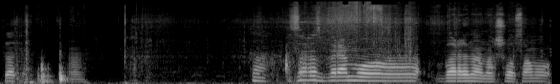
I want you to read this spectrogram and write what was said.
Хто там? А. Так, а зараз беремо барана нашого самого.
